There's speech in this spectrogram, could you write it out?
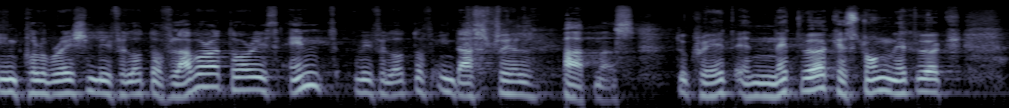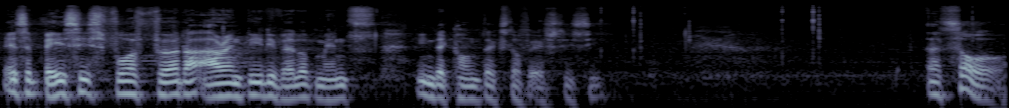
in collaboration with a lot of laboratories and with a lot of industrial partners to create a network, a strong network as a basis for further R&D developments in the context of FCC. Uh, so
